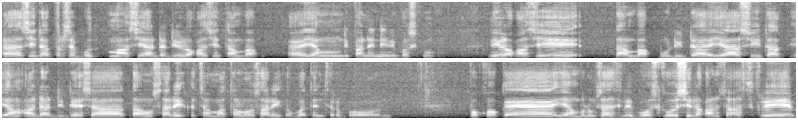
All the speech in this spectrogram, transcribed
eh, sidat tersebut masih ada di lokasi tambak eh, yang dipanen ini bosku. Ini lokasi tambak budidaya sidat yang ada di desa Taungsari, kecamatan Losari, Kabupaten Cirebon. Pokoknya yang belum subscribe bosku silahkan subscribe,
